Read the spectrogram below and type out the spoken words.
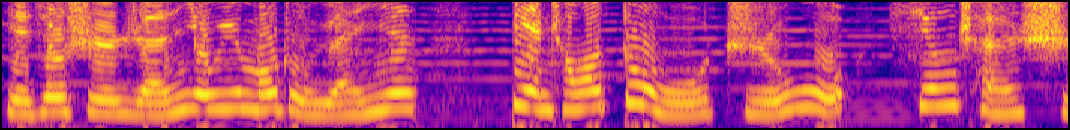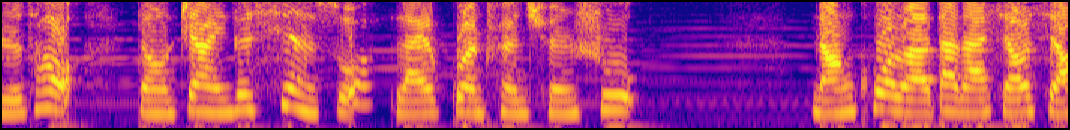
也就是人由于某种原因变成了动物、植物、星辰、石头等这样一个线索来贯穿全书，囊括了大大小小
